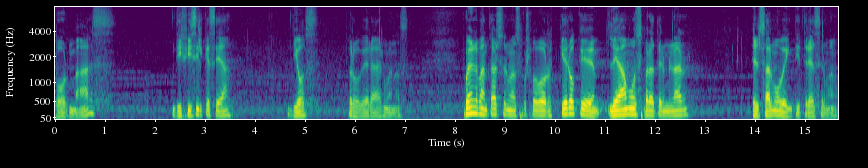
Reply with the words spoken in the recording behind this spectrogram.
por más difícil que sea, Dios proveerá, hermanos. Pueden levantarse, hermanos, por favor. Quiero que leamos para terminar el Salmo 23, hermanos.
